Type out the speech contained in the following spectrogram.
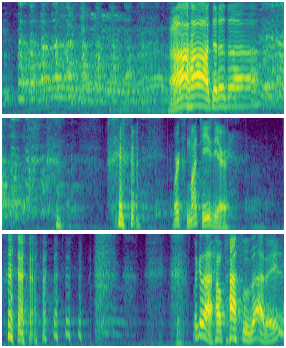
Aha! Da da da. Works much easier. Look at that. How fast was that, eh?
